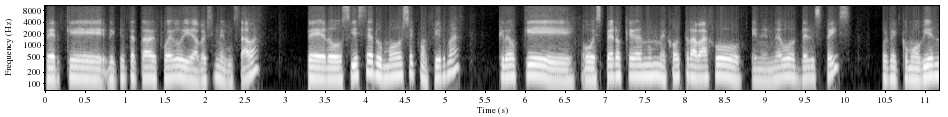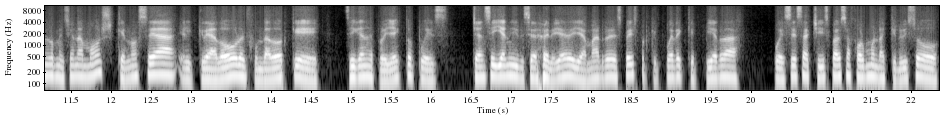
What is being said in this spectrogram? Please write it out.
ver qué, de qué trataba el juego y a ver si me gustaba. Pero si este rumor se confirma, creo que, o espero que hagan un mejor trabajo en el nuevo Dead Space. Porque como bien lo menciona Mosh, que no sea el creador el fundador que siga en el proyecto, pues chance ya ni se debería de llamar Dead Space porque puede que pierda pues esa chispa, esa fórmula que lo hizo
